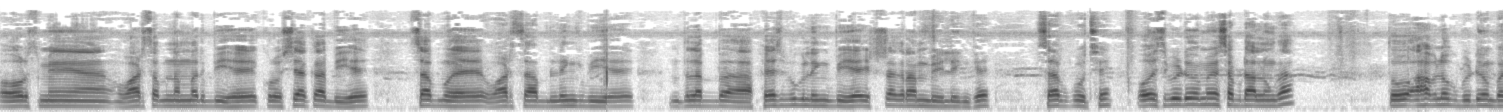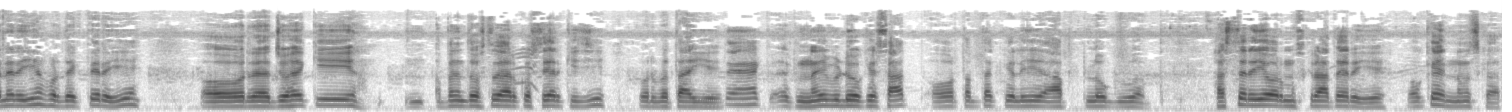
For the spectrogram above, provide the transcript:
और उसमें व्हाट्सअप नंबर भी है क्रोशिया का भी है, सब है व्हाट्सअप लिंक भी है मतलब फेसबुक लिंक भी है इंस्टाग्राम भी लिंक है, सब कुछ है। और इस वीडियो में सब डालूँगा। तो आप लोग वीडियो में बने रहिए और देखते रहिए। और जो है कि अपने दोस्तों यार को शेयर कीजिए और बताइए। एक नई वीडियो के साथ और तब तक के लिए आप लोग हँसते रहिए और मुस्कुराते रहिए। ओके नमस्कार।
